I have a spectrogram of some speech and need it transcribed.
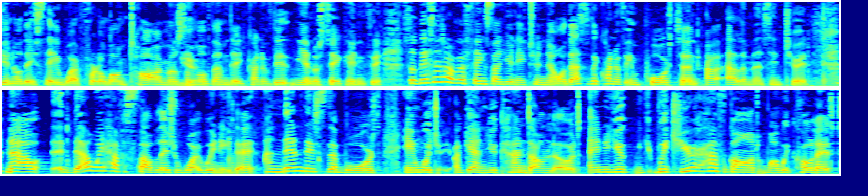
you know, they stay wet for a long time and some Yeah. of them they kind of, they, you know, stay in three. So these are the things that you need to know. That's the kind of important uh, elements into it. Now, uh, now we have established what we need it. And then there's the board in which, again, you can download and you, which you have got what we call it.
